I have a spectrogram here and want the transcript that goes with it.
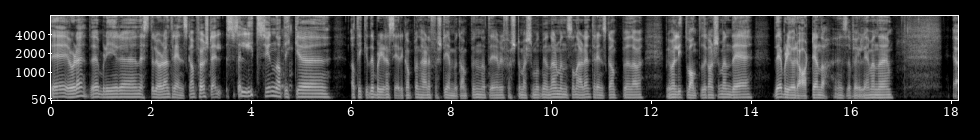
Det gjør det. Det blir neste lørdag en treningskamp først. Jeg syns det er litt synd at ikke, at ikke det blir den seriekampen her, den første hjemmekampen. At det blir første matchen mot Mjøndalen, men sånn er det. En treningskamp. eh, Da blir man litt vant til det, kanskje, men det, det blir jo rart igjen, da. eh, Selvfølgelig. Men ja,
